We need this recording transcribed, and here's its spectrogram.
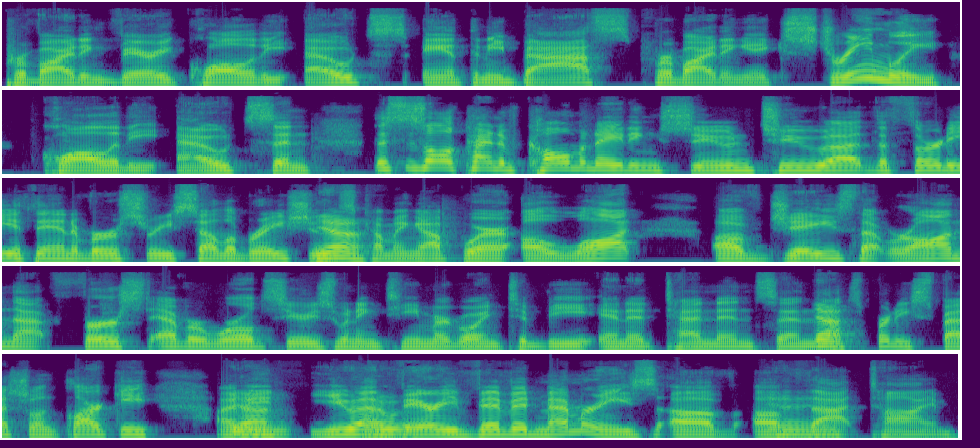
providing very quality outs. Anthony Bass providing extremely quality outs. And this is all kind of culminating soon to uh, the 30th anniversary celebrations yeah. coming up, where a lot of Jays that were on that first ever World Series winning team are going to be in attendance, and yeah. that's pretty special. And Clarky, I yeah. mean, you have very vivid memories of of yeah, that time.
